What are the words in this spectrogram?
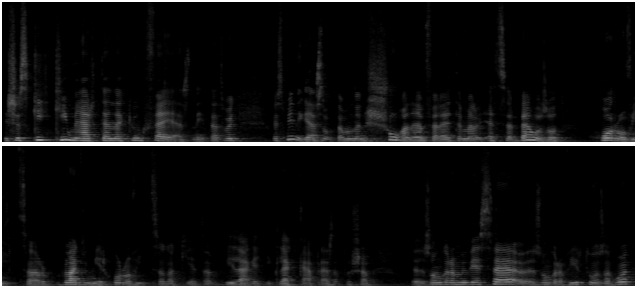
És ezt ki, ki merte nekünk fejezni. Tehát, hogy ezt mindig el szoktam mondani, soha nem felejtem el, hogy egyszer behozott Horovicsal, Vladimir Horovicsal, aki hát a világ egyik legkáprázatosabb zongoraművésze, zongora virtuóza volt,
